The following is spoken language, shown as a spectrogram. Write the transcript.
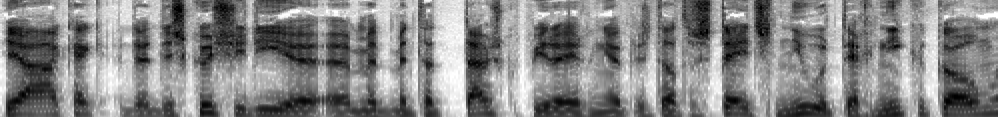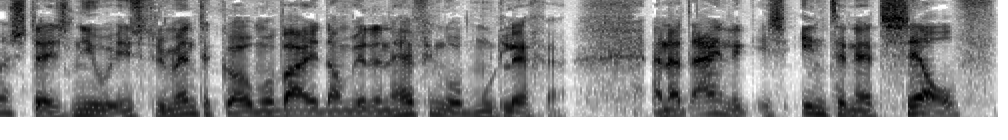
Ja, kijk, de discussie die je eh, met, met de thuiskopieregeling hebt... is dat er steeds nieuwe technieken komen, steeds nieuwe instrumenten komen... waar je dan weer een heffing op moet leggen. En uiteindelijk is internet zelf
